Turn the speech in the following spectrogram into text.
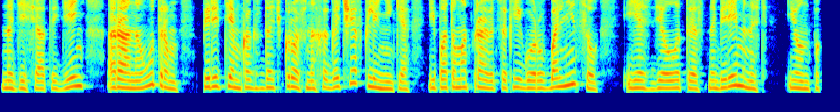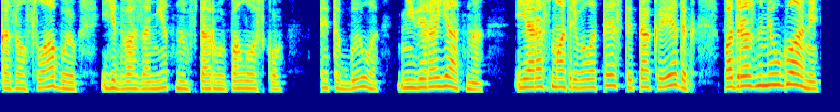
На десятый день, рано утром, перед тем, как сдать кровь на ХГЧ в клинике и потом отправиться к Егору в больницу, я сделала тест на беременность, и он показал слабую, едва заметную вторую полоску. Это было невероятно. Я рассматривала тесты так и эдак, под разными углами,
